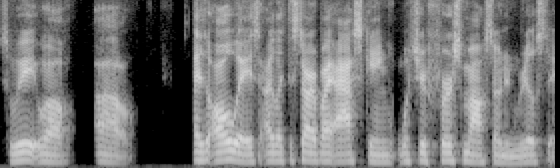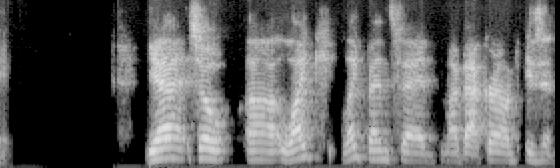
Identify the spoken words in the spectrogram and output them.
Sweet. Well, uh, as always, I'd like to start by asking, what's your first milestone in real estate? Yeah, so uh, like like Ben said, my background isn't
